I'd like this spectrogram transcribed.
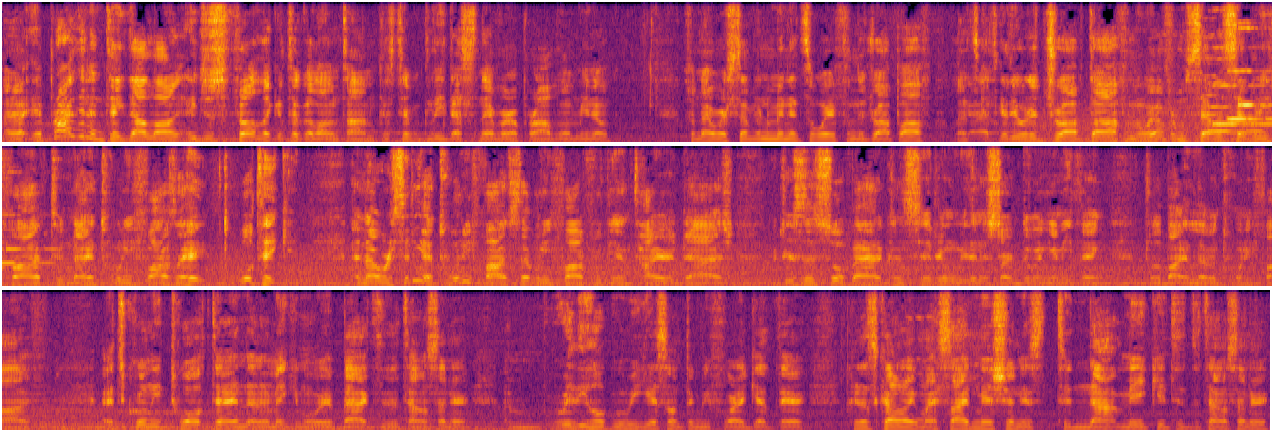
And it probably didn't take that long. It just felt like it took a long time because typically that's never a problem, you know. So now we're seven minutes away from the drop off. Let's get the have dropped off, and we went from 775 to 925. So hey, we'll take it. And now we're sitting at 2575 for the entire dash, which isn't so bad considering we didn't start doing anything till about 1125. It's currently 1210 and I'm making my way back to the town center. I'm really hoping we get something before I get there because it's kind of like my side mission is to not make it to the town center.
